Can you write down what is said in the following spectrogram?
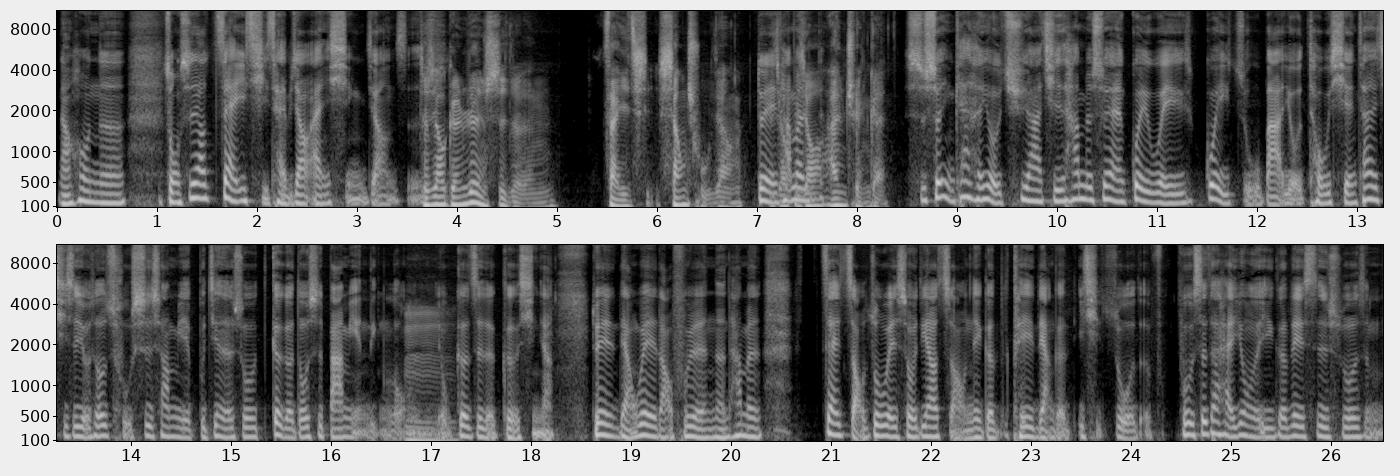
然后呢，总是要在一起才比较安心，这样子。就是要跟认识的人在一起相处，这样对他们比较安全感。是，所以你看很有趣啊。其实他们虽然贵为贵族吧，有头衔，但是其实有时候处事上面也不见得说个个都是八面玲珑，嗯、有各自的个性啊。对，两位老夫人呢，他们。在找座位的时候，一定要找那个可以两个一起坐的。普鲁斯特还用了一个类似说什么，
